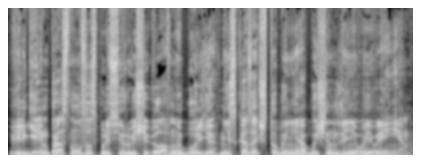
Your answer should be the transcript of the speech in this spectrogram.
Вильгельм проснулся с пульсирующей головной болью, не сказать, чтобы необычным для него явлением.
